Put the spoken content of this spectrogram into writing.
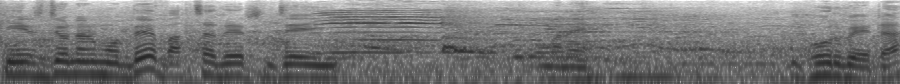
কিডস জোনের মধ্যে বাচ্চাদের যেই মানে ঘুরবে এটা।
